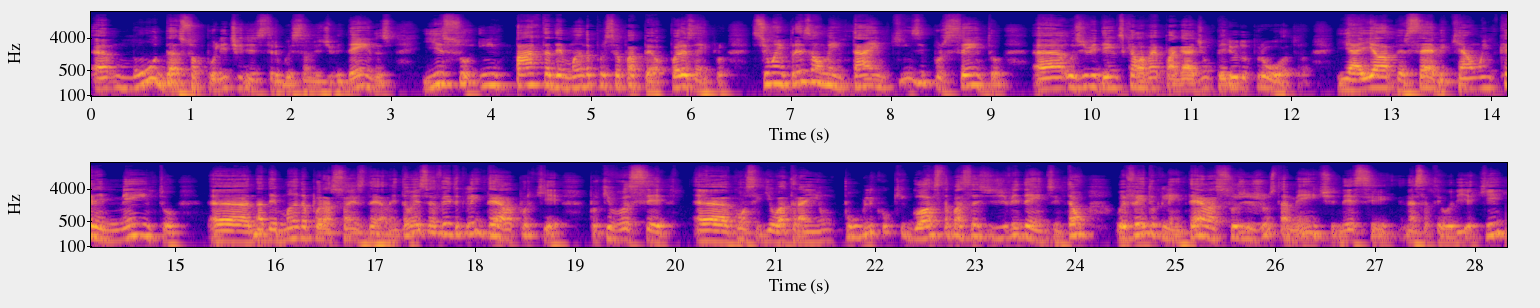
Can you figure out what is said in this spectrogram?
é, muda a sua política de distribuição de dividendos e isso impacta a demanda por seu papel. Por exemplo, se uma empresa aumentar em 15% é, os dividendos que ela vai pagar de um período para o outro, e aí ela percebe que há um incremento uh, na demanda por ações dela. Então, esse é o efeito clientela. Por quê? Porque você uh, conseguiu atrair um público que gosta bastante de dividendos. Então, o efeito clientela surge justamente nesse, nessa teoria aqui,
